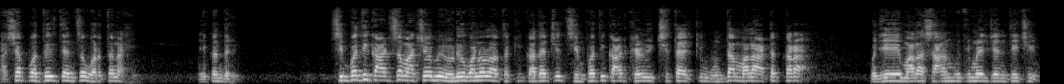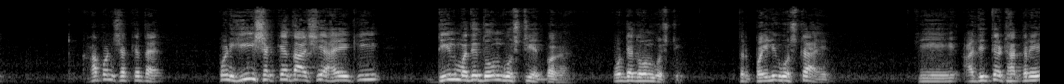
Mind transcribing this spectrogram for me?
अशा पद्धतीत त्यांचं वर्तन आहे एकंदरीत. सिंपती कार्डचा मागच्या वेळी मी व्हिडिओ बनवला होता की कदाचित सिंपती कार्ड खेळू इच्छित आहेत की मुद्दा मला अटक करा म्हणजे मला सहानुभूती मिळेल जनतेची. हा पण शक्यता आहे. पण ही शक्यता अशी आहे की डीलमध्ये दोन गोष्टी आहेत बघा कोणत्या दोन गोष्टी? तर पहिली गोष्ट आहे की आदित्य ठाकरे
